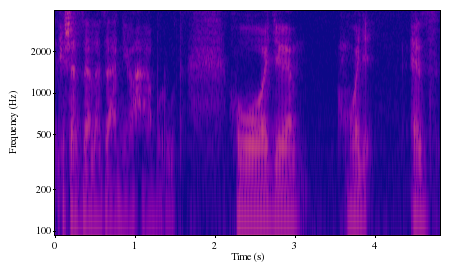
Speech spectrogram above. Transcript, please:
és ezzel lezárni a háborút. Hogy hogy ez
